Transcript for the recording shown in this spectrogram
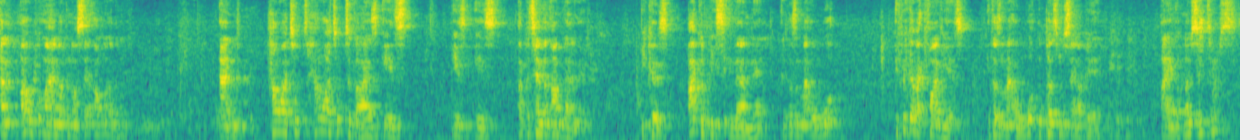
And I will put my hand up and I'll say I'm one of them. And how I talk how I talk to guys is is is I pretend that I'm down there because I could be sitting down there and it doesn't matter what. If we go back five years, it doesn't matter what the person was saying up here. I ain't got no symptoms.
